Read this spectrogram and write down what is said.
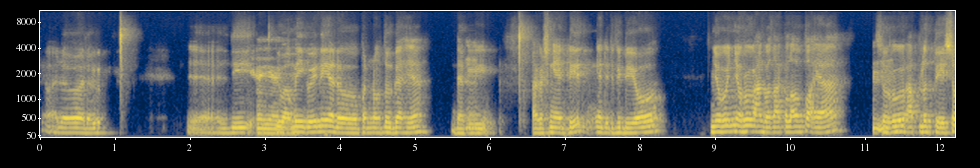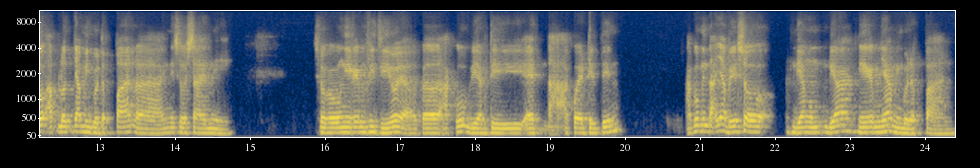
Aduh, aduh. Ya, jadi Iya, iya, dua iya. minggu ini aduh penuh tugas ya. Dari harus ngedit, ngedit video, nyuruh-nyuruh anggota kelompok ya, suruh upload besok, uploadnya minggu depan. Nah, ini susah ini. Suruh ngirim video ya ke aku biar di ed, nah, aku editin. Aku mintanya besok, dia dia ngirimnya minggu depan.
